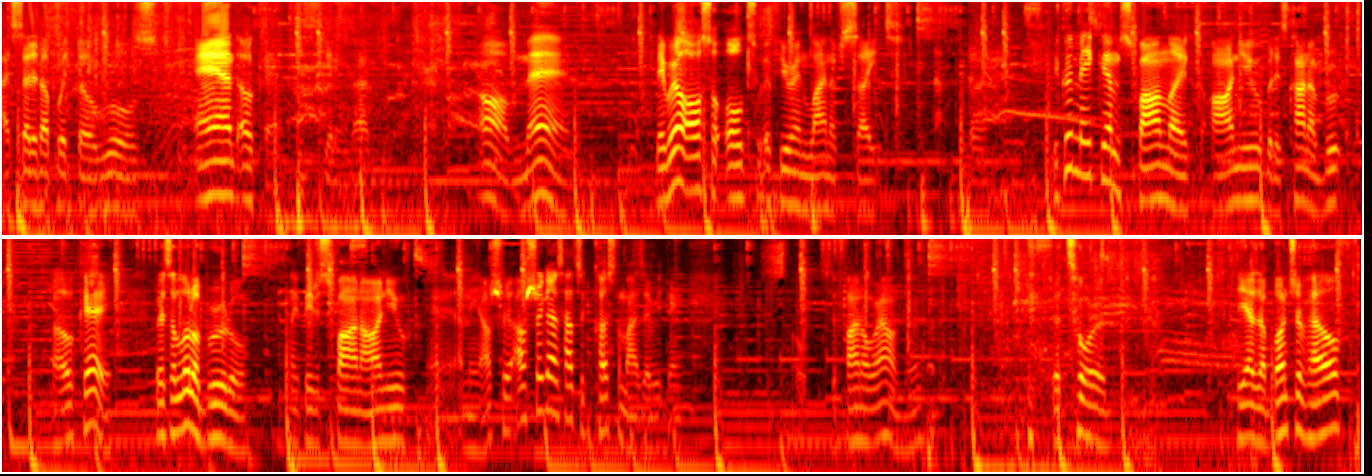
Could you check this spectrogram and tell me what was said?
I set it up with the rules. And, okay, this is getting bad. Oh, man. They will also ult if you're in line of sight. You could make them spawn, like, on you, but it's kind of brutal. Okay. But it's a little brutal. Like, they just spawn on you. And, I mean, I'll show, I'll show you guys how to customize everything. Oh, it's the final round, man. the Torb. He has a bunch of health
